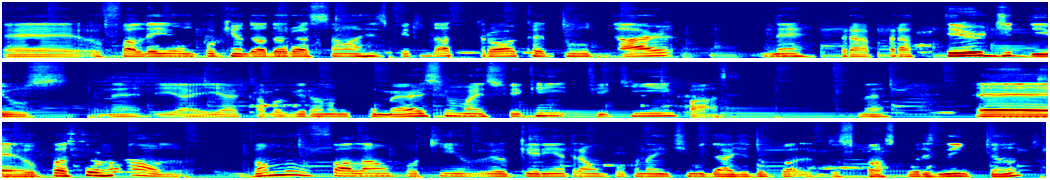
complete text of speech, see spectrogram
É, eu falei um pouquinho da adoração a respeito da troca do dar né, para ter de Deus, né? E aí acaba virando um comércio, mas fiquem, fiquem em paz, né? É, o pastor Ronaldo, vamos falar um pouquinho. Eu queria entrar um pouco na intimidade do, dos pastores, nem tanto,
